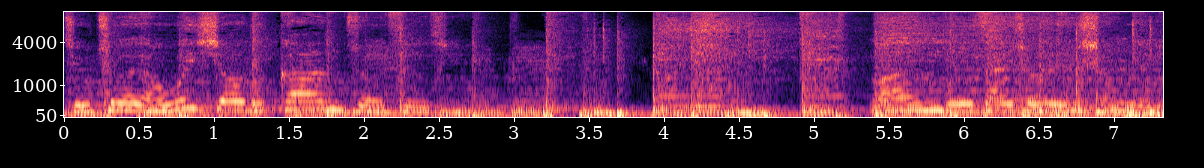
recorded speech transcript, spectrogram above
就这样微笑的看着自己，漫步在这人生里。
